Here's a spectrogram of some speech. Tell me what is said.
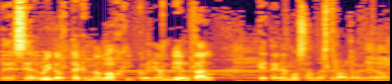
de ese ruido tecnológico y ambiental que tenemos a nuestro alrededor.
